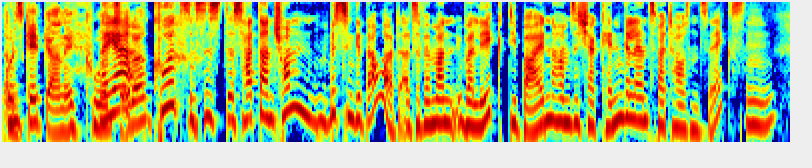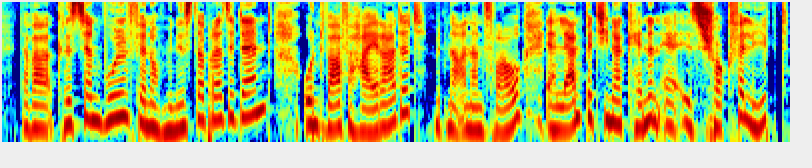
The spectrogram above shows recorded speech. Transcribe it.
aber es geht gar nicht kurz, naja, oder? kurz, es ist, das hat dann schon ein bisschen gedauert. Also wenn man überlegt, die beiden haben sich ja kennengelernt 2006. Mhm. Da war Christian Wulff ja noch Ministerpräsident und war verheiratet mit einer anderen Frau. Er lernt Bettina kennen, er ist schockverliebt.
